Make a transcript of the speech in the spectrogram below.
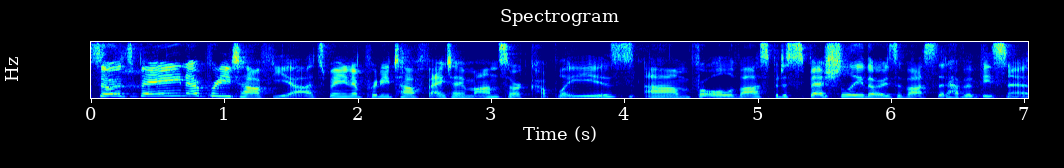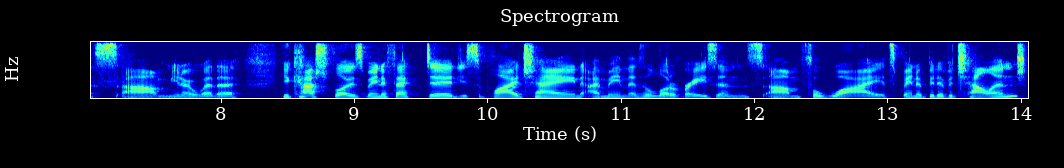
So it's been a pretty tough year. It's been a pretty tough 18 months or a couple of years um, for all of us, but especially those of us that have a business. Um, you know, whether your cash flow has been affected, your supply chain. I mean, there's a lot of reasons um, for why it's been a bit of a challenge.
